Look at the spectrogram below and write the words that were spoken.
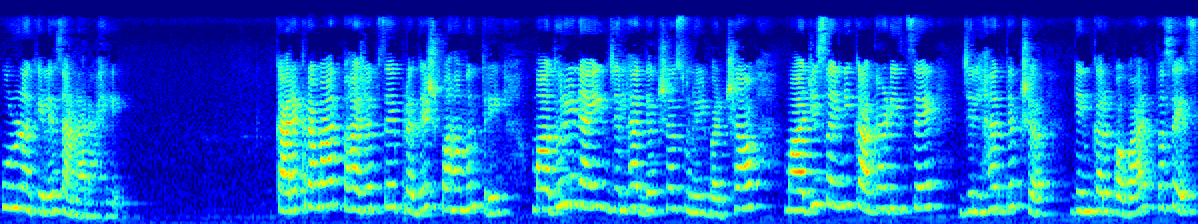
पूर्ण केले जाणार आहे. कार्यक्रमात भाजपचे प्रदेश महामंत्री माधुरी नाईक जिल्हाध्यक्ष सुनील बच्छाव माजी सैनिक आघाडीचे जिल्हाध्यक्ष दिनकर पवार तसेच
